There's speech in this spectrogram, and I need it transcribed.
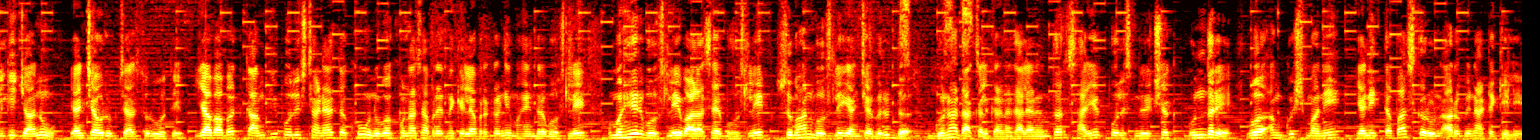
मुलगी जानू यांच्यावर उपचार सुरू होते. याबाबत कामठी पोलीस ठाण्यात खून व खुनाचा प्रयत्न केल्याप्रकरणी महेंद्र भोसले महेर भोसले बाळासाहेब भोसले सुभान भोसले यांच्या विरुद्ध गुन्हा दाखल करण्यात आल्यानंतर सहाय्यक पोलीस निरीक्षक उंदरे व अंकुश माने यांनी तपास करून आरोपींना अटक केली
